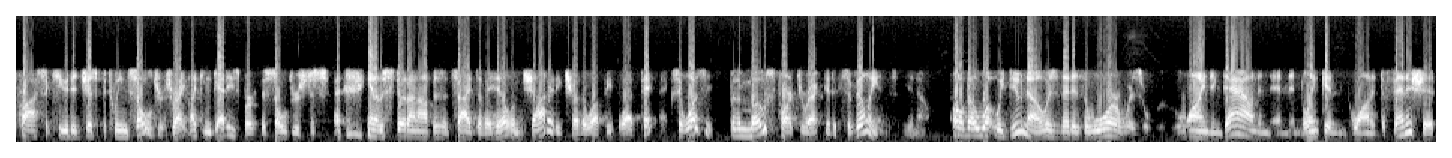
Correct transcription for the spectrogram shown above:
prosecuted just between soldiers, right? Like in Gettysburg, the soldiers just, you know, stood on opposite sides of a hill and shot at each other while people had picnics. It wasn't, for the most part, directed at civilians, you know. Although what we do know is that as the war was winding down and, and, and Lincoln wanted to finish it,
